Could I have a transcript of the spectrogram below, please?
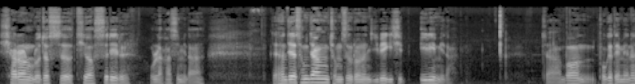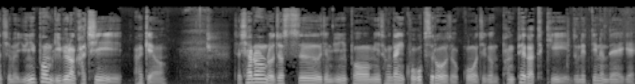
샤론 로저스 티어 3를 올라갔습니다. 자, 현재 성장 점수로는 221입니다. 자, 한번 보게 되면은 지금 유니폼 리뷰랑 같이 할게요. 자, 샤론 로저스 지금 유니폼이 상당히 고급스러워졌고 지금 방패가 특히 눈에 띄는데 이게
